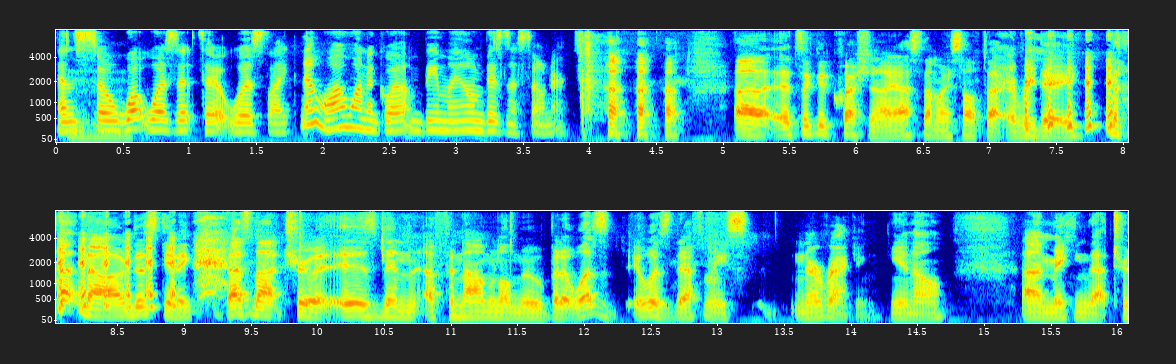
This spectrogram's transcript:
And so, Mm-hmm. what was it that was like, no, I want to go out and be my own business owner? uh, it's a good question. I ask that myself that every day. no, I'm just kidding. That's not true. It has been a phenomenal move, but it was it was definitely nerve wracking. You know, uh, making that tr-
